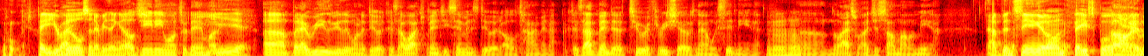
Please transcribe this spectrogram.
pay your Right. bills and everything El else. Genie wants her damn money. Yeah. Uh, but I really, really want to do it because I watch Benji Simmons do it all the time, and because I've been to two or three shows now with Sydney in it. Mm-hmm. Um, the last one I just saw Mamma Mia. I've been seeing it on Facebook, Oh, and,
